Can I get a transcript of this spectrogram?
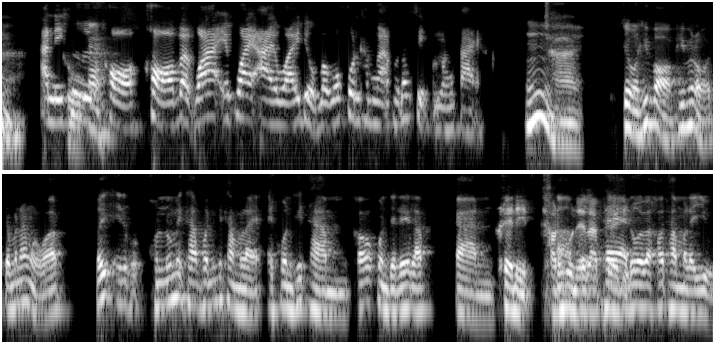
มอันนี้คือถูกอะขอขอแบบว่า FYI ไว้เดี๋ยวแบบว่าคนทำงานเขาต้องเสียกำลังใจค่ะอืมใช่คืออย่างที่บอกพี่ไม่บอกว่าจะมานั่งบอกว่าเฮ้ยไอ้คนนู้นไม่ทำคนนี้ไม่ทำอะไรไอ้คนที่ทำเขาก็ควรจะได้รับการเครดิตเขาทุกคนได้รับแพเครร่ดิตด้วยว่าเขาทำอะไรอยู่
